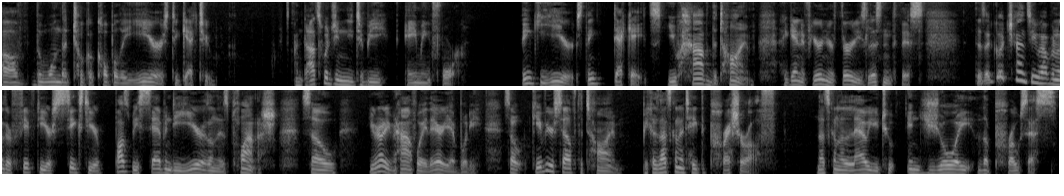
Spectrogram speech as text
of the one that took a couple of years to get to. And that's what you need to be aiming for. Think years, think decades. You have the time. Again, if you're in your 30s listening to this, there's a good chance you have another 50 or 60 or possibly 70 years on this planet. So you're not even halfway there yet, buddy. So give yourself the time because that's going to take the pressure off. That's going to allow you to enjoy the process.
